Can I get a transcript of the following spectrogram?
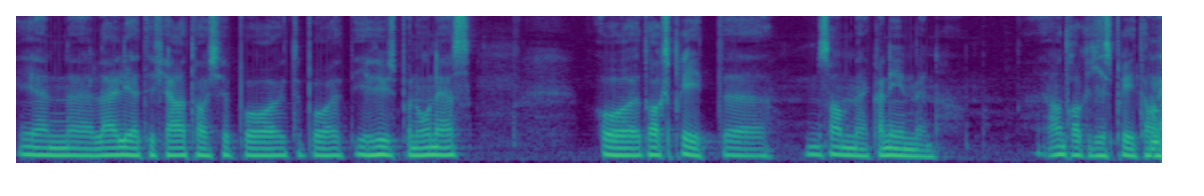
i en leilighet i fjerde etasje på, ute på et, i et hus på Nordnes og drakk sprit eh, sammen med kaninen min. Han drakk ikke sprit, han.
